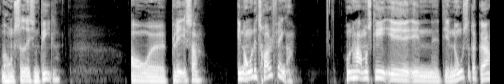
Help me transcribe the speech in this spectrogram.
hvor hun sidder i sin bil og øh, blæser en ordentlig troldfinger. Hun har måske øh, en øh, diagnose, der gør,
